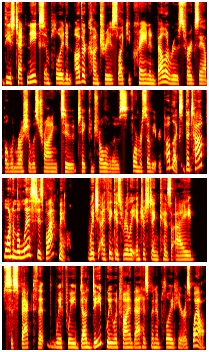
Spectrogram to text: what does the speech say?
these techniques employed in other countries like Ukraine and Belarus, for example, when Russia was trying to take control of those former Soviet republics. The top one on the list is blackmail, which I think is really interesting because I suspect that if we dug deep, we would find that has been employed here as well.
